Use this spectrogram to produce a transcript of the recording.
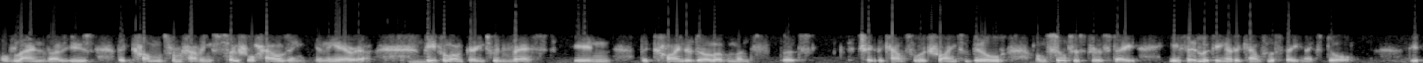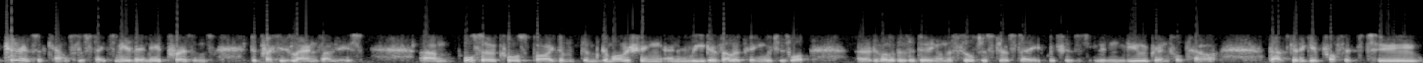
of land values that comes from having social housing in the area. Mm. People aren't going to invest in the kind of developments that the council are trying to build on Silchester Estate if they're looking at a council estate next door. The appearance of council estates, mere their mere presence, depresses land values. Um, also, of course, by de- de- demolishing and redeveloping, which is what uh, developers are doing on the Silchester estate, which is in view of Grenfell Tower, that's going to give profits to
